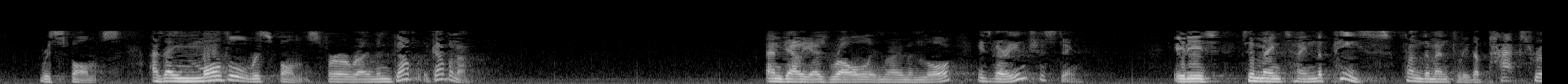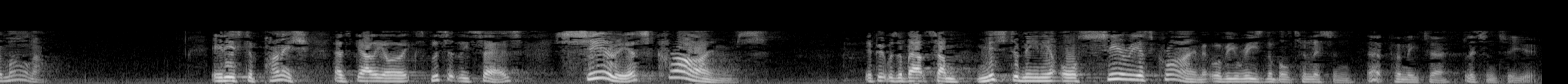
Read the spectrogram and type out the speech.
response as a model response for a Roman gov- governor. And Gallio's role in Roman law is very interesting. It is to maintain the peace, fundamentally, the Pax Romana. It is to punish, as Gallio explicitly says, serious crimes. If it was about some misdemeanor or serious crime, it would be reasonable to listen, uh, for me to listen to you.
